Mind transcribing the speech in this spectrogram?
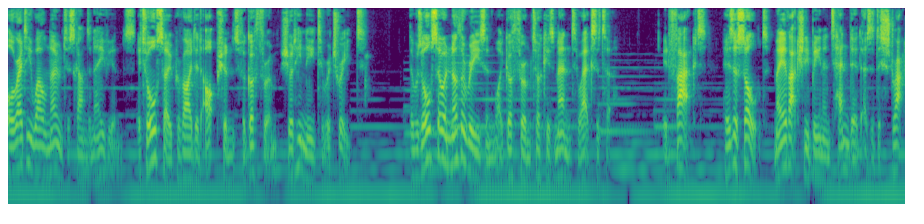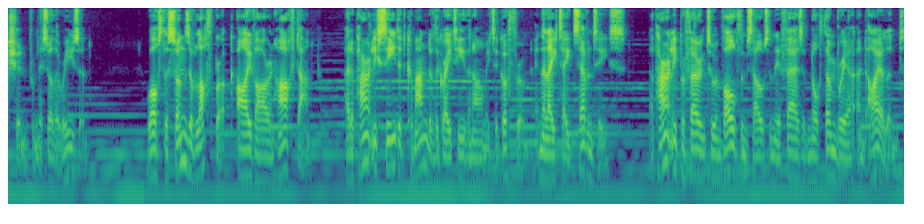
already well known to Scandinavians. It also provided options for Guthrum should he need to retreat. There was also another reason why Guthrum took his men to Exeter. In fact, his assault may have actually been intended as a distraction from this other reason. Whilst the sons of Lothbrok, Ivar, and Halfdan had apparently ceded command of the Great Heathen Army to Guthrum in the late 870s, apparently preferring to involve themselves in the affairs of Northumbria and Ireland.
